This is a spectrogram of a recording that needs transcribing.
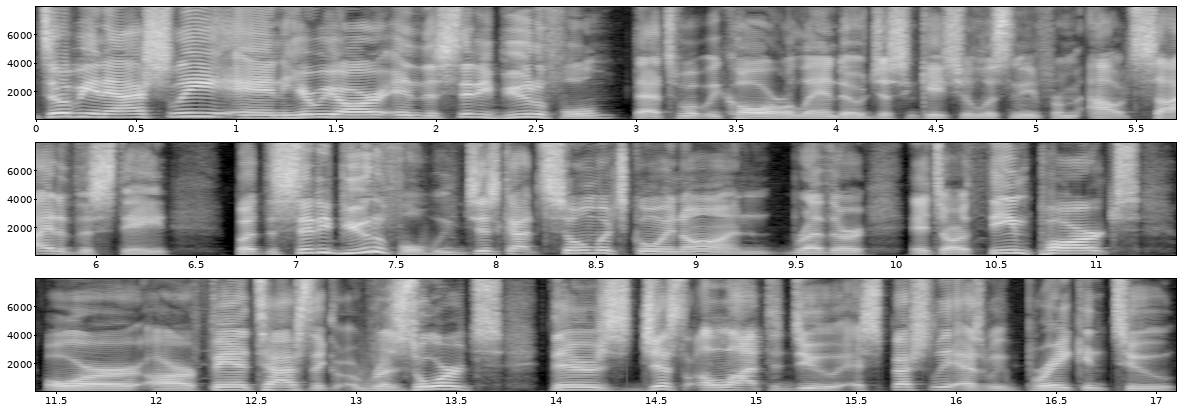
It's Obie and Ashley, and here we are in the city beautiful. That's what we call Orlando, just in case you're listening from outside of the state. But the city beautiful. We've just got so much going on, whether it's our theme parks or our fantastic resorts. There's just a lot to do, especially as we break into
